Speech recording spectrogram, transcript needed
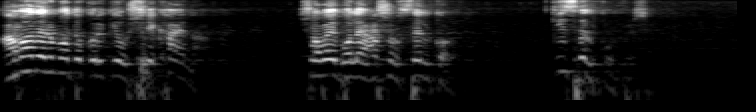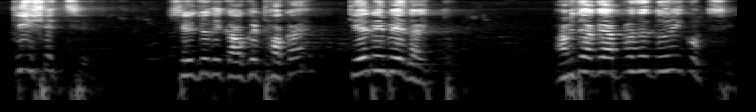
আমাদের মতো করে কেউ শেখায় না। সবাই বলে আসো সেল করো। কি সেল করবে সে? কি শিখছে? সে যদি কাউকে ঠকায়, কে নেবে দায়িত্ব? আমি তো আগে আপনাদের তৈরি করছি।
